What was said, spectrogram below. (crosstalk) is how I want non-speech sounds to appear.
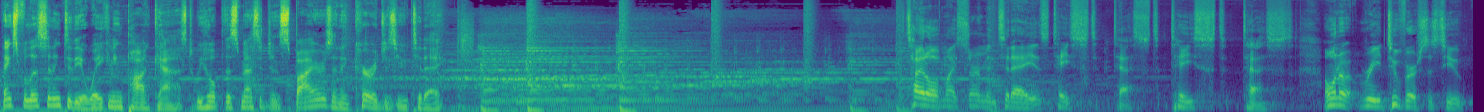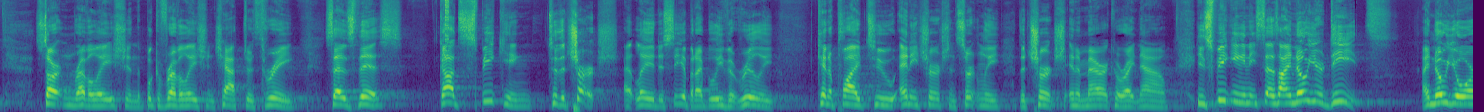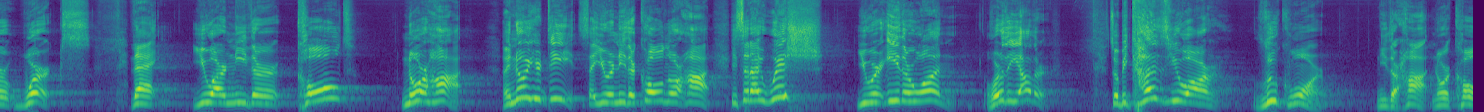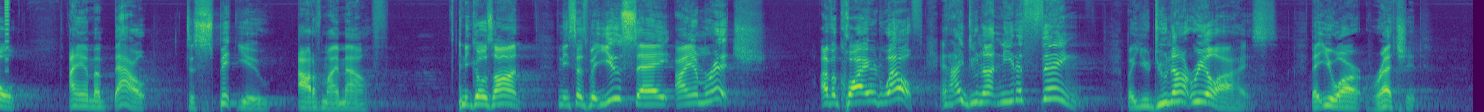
Thanks for listening to the Awakening Podcast. We hope this message inspires and encourages you today. The title of my sermon today is Taste Test. Taste Test. I want to read two verses to you. Start in Revelation, the book of Revelation, chapter 3 says this God's speaking to the church at Laodicea, but I believe it really can apply to any church and certainly the church in America right now. He's speaking and he says, I know your deeds. I know your works, that you are neither cold nor hot. I know your deeds, that you are neither cold nor hot. He said, I wish you were either one or the other. So, because you are lukewarm, neither hot nor cold, I am about to spit you out of my mouth. And he goes on and he says, But you say, I am rich. I've acquired wealth, and I do not need a thing. But you do not realize that you are wretched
